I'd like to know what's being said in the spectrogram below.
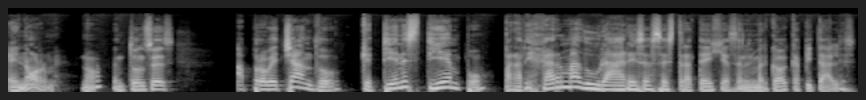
enorme, ¿no? Entonces, aprovechando que tienes tiempo para dejar madurar esas estrategias en el mercado de capitales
